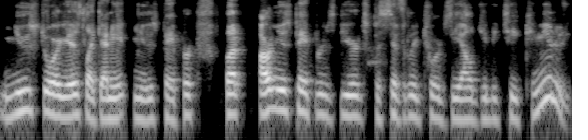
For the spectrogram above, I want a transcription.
news story is, like any newspaper, but our newspaper is geared specifically towards the LGBT community.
